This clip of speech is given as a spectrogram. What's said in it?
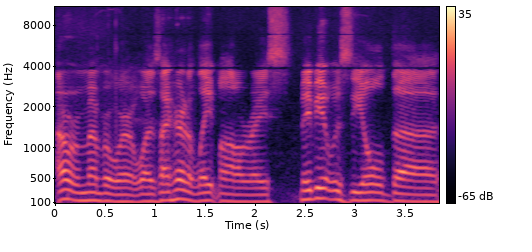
I don't remember where it was. I heard a late model race. Maybe it was the old uh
